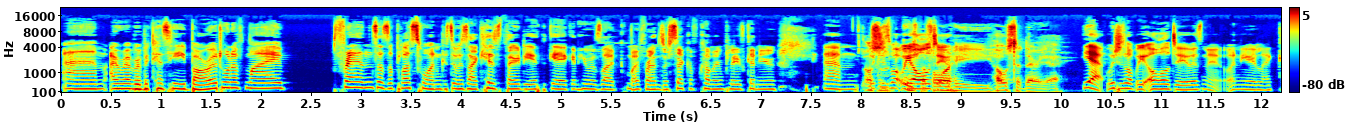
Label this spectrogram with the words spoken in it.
Um, I remember because he borrowed one of my friends as a plus one because it was like his 30th gig and he was like my friends are sick of coming please can you um Oh, which so is what we all before do he hosted there, yeah. yeah which is what we all do isn't it when you're like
